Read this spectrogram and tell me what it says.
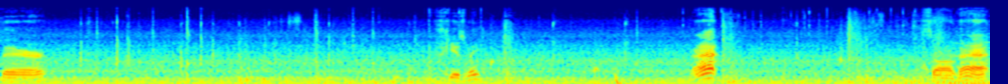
There. Excuse me. That. Saw that.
